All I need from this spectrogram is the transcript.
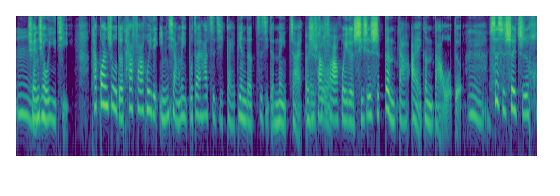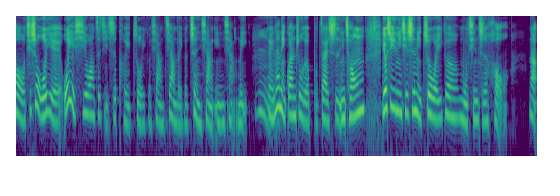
嗯，全球议题。他关注的，他发挥的影响力不在他自己改变的自己的内在，而是他发挥的其实是更大爱、更大我的。嗯，四十岁之后，其实我也我也希望自己是可以做一个像这样的一个正向影响力。嗯，对。那你关注的不再是你从，尤其你其实你作为一个母亲之后，那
